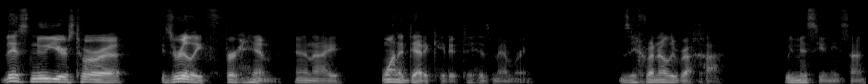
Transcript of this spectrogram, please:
this New Year's Torah is really for him, and I want to dedicate it to his memory. Zichrono livracha. We miss you, Nisan.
